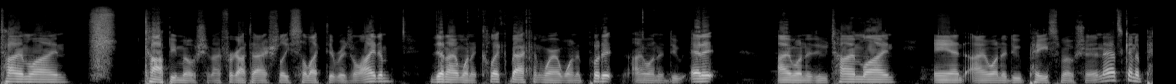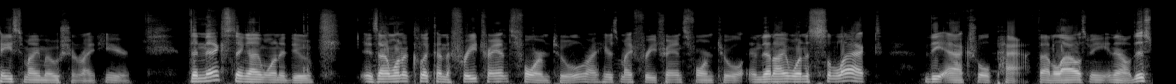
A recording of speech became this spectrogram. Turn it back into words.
timeline, copy motion. I forgot to actually select the original item. Then I want to click back on where I want to put it. I want to do edit, I want to do timeline, and I want to do paste motion. And that's going to paste my motion right here. The next thing I want to do is I want to click on the free transform tool. Right here's my free transform tool, and then I want to select the actual path. That allows me, now this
